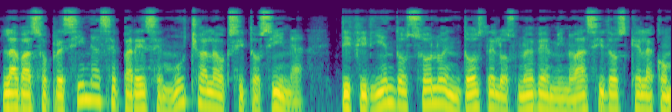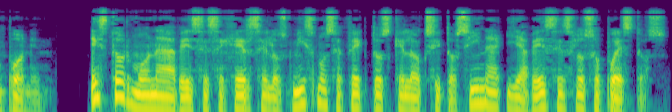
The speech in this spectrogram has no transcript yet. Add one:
La vasopresina se parece mucho a la oxitocina, difiriendo solo en dos de los nueve aminoácidos que la componen. Esta hormona a veces ejerce los mismos efectos que la oxitocina y a veces los opuestos.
